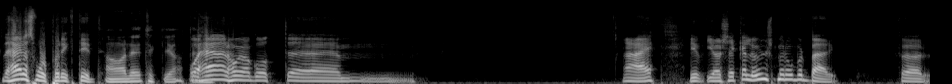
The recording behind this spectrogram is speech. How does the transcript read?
Det här är svårt på riktigt. Ja, det tycker jag. Och är. här har jag gått... ehm, nej, jag käkade lunch med Robert Berg. För...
